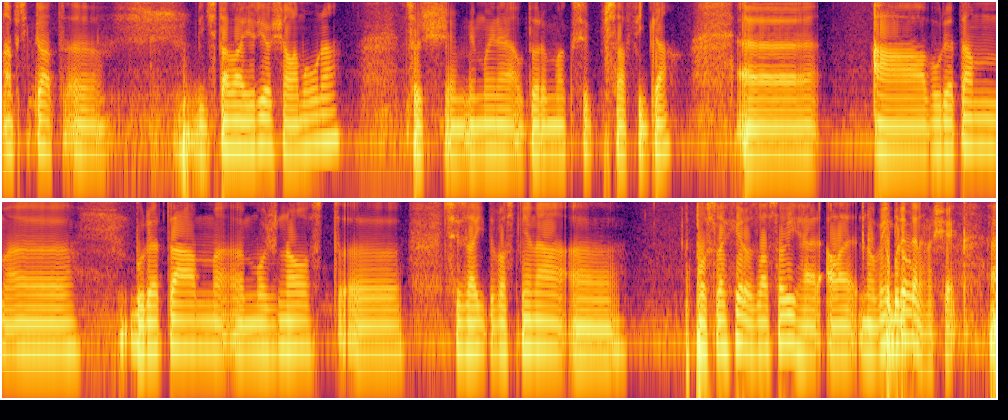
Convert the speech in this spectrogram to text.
například eh, výstava Jiřího Šalamouna, což je mimo jiné autor Maxi Psa Fíka. Eh, a bude tam eh, bude tam možnost si zajít vlastně na poslechy rozhlasových her, ale novinkou... To bude ten hašek. Uh,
